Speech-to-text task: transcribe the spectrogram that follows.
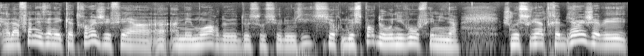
à la fin des années 80, j'ai fait un, mémoire de, sociologie sur le sport de haut niveau au féminin. Je me souviens très bien, j'avais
